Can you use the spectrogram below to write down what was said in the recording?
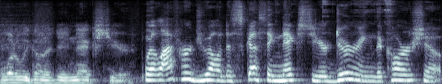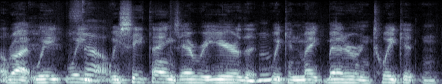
what are we going to do next year? Well, I've heard you all discussing next year during the car show. Right. We we, So- we see things every year that we can make better and tweak it and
